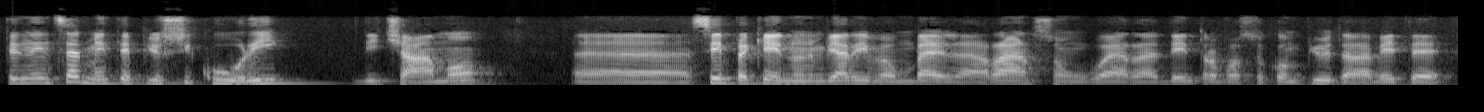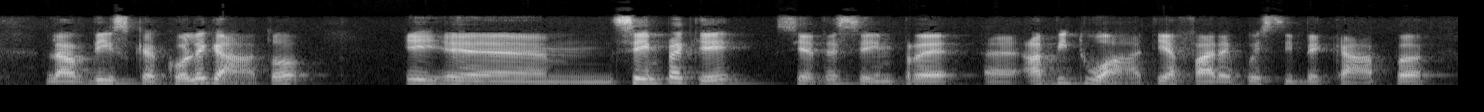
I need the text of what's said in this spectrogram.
tendenzialmente più sicuri, diciamo, eh, sempre che non vi arriva un bel ransomware dentro il vostro computer, avete l'hard disk collegato, e ehm, sempre che siete sempre eh, abituati a fare questi backup.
